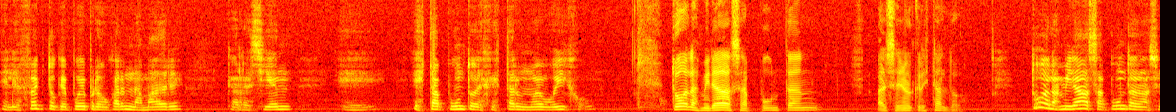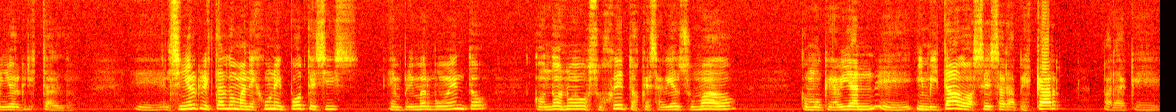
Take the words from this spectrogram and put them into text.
el efecto que puede provocar en una madre que recién eh, está a punto de gestar un nuevo hijo. Todas las miradas apuntan al señor Cristaldo. Todas las miradas apuntan al señor Cristaldo. Eh, el señor Cristaldo manejó una hipótesis en primer momento con dos nuevos sujetos que se habían sumado, como que habían eh, invitado a César a pescar para que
